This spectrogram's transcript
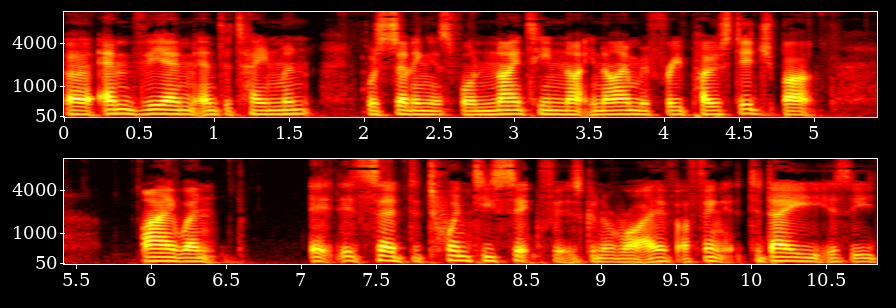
a MVM Entertainment was selling this for 19.99 with free postage, but I went, it, it said the 26th it is going to arrive. I think today is the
